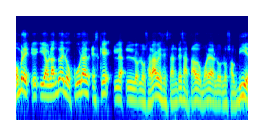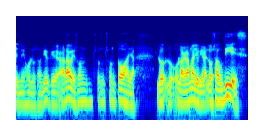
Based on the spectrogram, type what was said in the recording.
Hombre, y hablando de locuras, es que los árabes están desatados, amor. Los, saudíes, mejor, los saudíes, que árabes son, son, son todos allá, la gran mayoría. Los saudíes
